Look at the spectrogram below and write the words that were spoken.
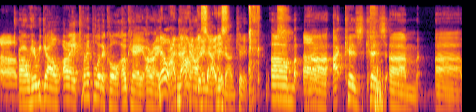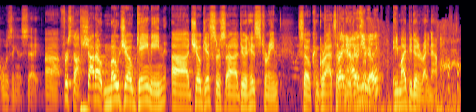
Um, Oh, here we go. All right, turn it political. Okay, all right. No, All right. I'm not. I know, I'm just- I know, I just- I know, I'm kidding. Um, uh, I, cause, cause, um, uh, what was I gonna say? Uh, first off, shout out Mojo Gaming. Uh, Joe Gissler's uh, doing his stream, so congrats. I Right now? Is he gonna- really? He might be doing it right now.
